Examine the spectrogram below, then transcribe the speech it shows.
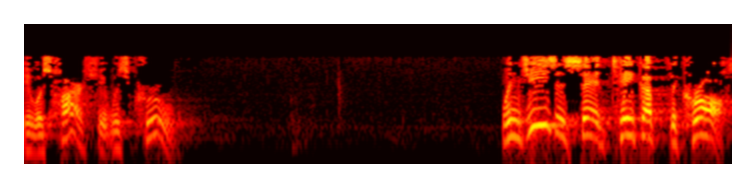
It was harsh, it was cruel. When Jesus said, Take up the cross,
